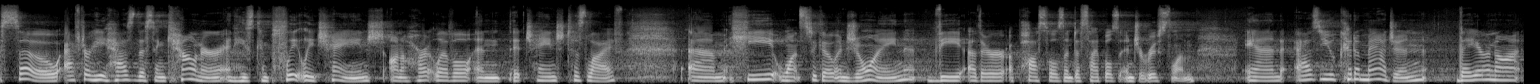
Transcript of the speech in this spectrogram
so, after he has this encounter and he's completely changed on a heart level and it changed his life, um, he wants to go and join the other apostles and disciples in Jerusalem. And as you could imagine, they are not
